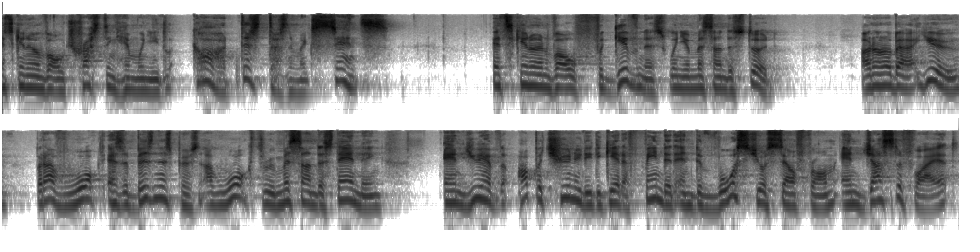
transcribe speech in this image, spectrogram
It's going to involve trusting Him when you, God, this doesn't make sense. It's going to involve forgiveness when you're misunderstood. I don't know about you, but I've walked as a business person, I've walked through misunderstanding, and you have the opportunity to get offended and divorce yourself from and justify it,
